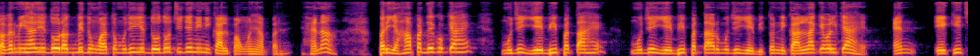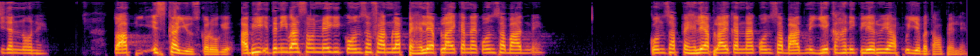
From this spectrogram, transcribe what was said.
तो अगर मैं यहाँ ये दो रख भी दूँगा तो मुझे ये दो दो चीज़ें नहीं निकाल पाऊँगा यहाँ पर, है ना? पर यहाँ पर देखो क्या है, मुझे ये भी पता है, मुझे ये भी पता और मुझे ये भी। तो निकालना केवल क्या है? एन एक ही चीज़ अननोन है। तो आप इसका यूज़ करोगे। अभी इतनी बात समझ में कि कौन सा फार्मूला पहले अप्लाई करना है, कौन सा बाद में? कौन सा पहले अप्लाई करना है, कौन सा बाद में? ये कहानी क्लियर हुई आपको ये बताओ पहले।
